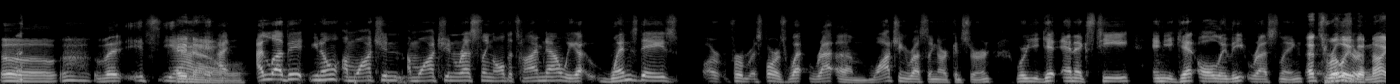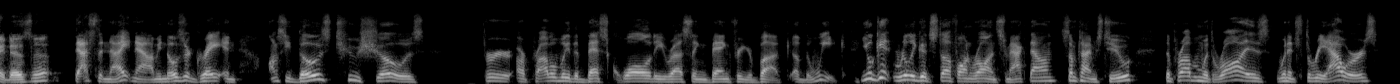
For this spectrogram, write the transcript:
Oh, but it's Hey yeah. I- now, I love it. You know, I'm watching. I'm watching wrestling all the time now. We got Wednesdays for as far as what um, watching wrestling are concerned, where you get NXT and you get All Elite Wrestling. that's really are- the night, isn't it? That's the night now. I mean, those are great. And honestly, those two shows for are probably the best quality wrestling bang for your buck of the week. You'll get really good stuff on Raw and SmackDown sometimes too. The problem with Raw is when it's three hours.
